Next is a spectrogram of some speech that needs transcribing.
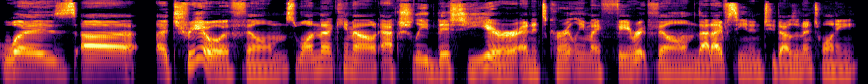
was uh, a trio of films. One that came out actually this year, and it's currently my favorite film that I've seen in 2020.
